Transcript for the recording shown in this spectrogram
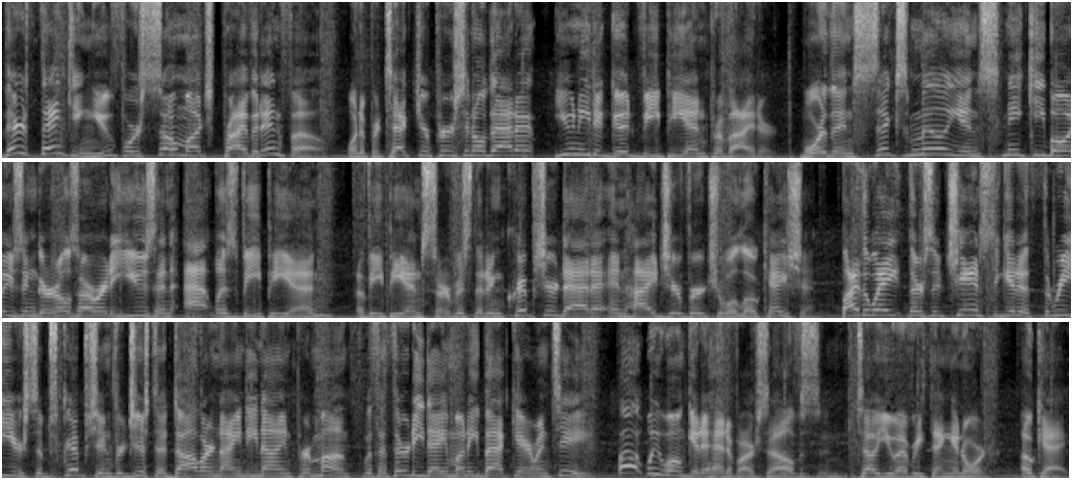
They're thanking you for so much private info. Want to protect your personal data? You need a good VPN provider. More than 6 million sneaky boys and girls already use an Atlas VPN, a VPN service that encrypts your data and hides your virtual location. By the way, there's a chance to get a three year subscription for just $1.99 per month with a 30 day money back guarantee. But we won't get ahead of ourselves and tell you everything in order. Okay,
